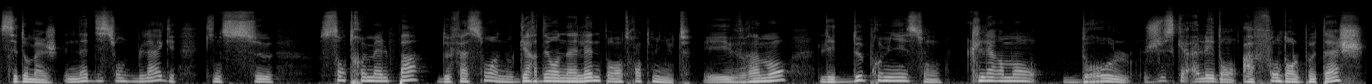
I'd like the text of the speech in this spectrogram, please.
C'est dommage. Une addition de blagues qui ne se s'entremêle pas de façon à nous garder en haleine pendant 30 minutes. Et vraiment, les deux premiers sont clairement drôles jusqu'à aller dans, à fond dans le potache.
